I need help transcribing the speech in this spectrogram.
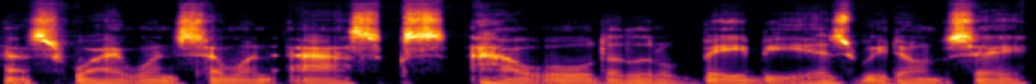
That's why when someone asks how old a little baby is, we don't say,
